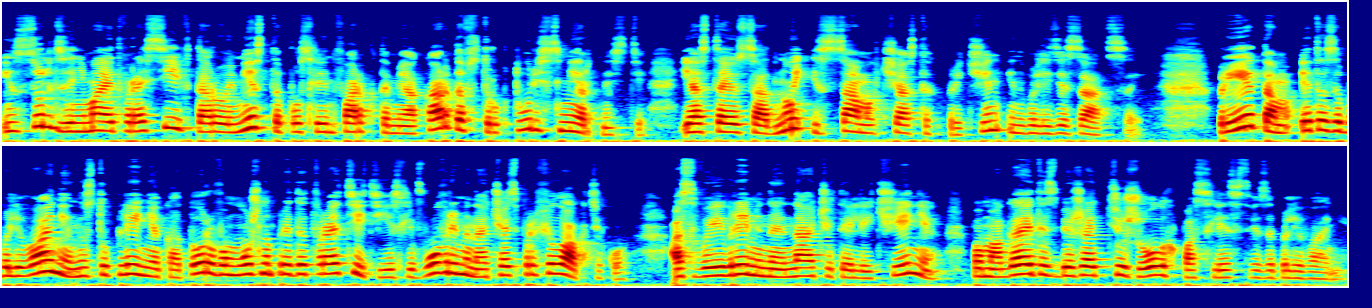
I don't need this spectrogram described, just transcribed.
Инсульт занимает в России второе место после инфаркта миокарда в структуре смертности и остается одной из самых частых причин инвалидизации. При этом это заболевание, наступление которого можно предотвратить, если вовремя начать профилактику, а своевременное начатое лечение помогает избежать тяжелых последствий заболевания.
